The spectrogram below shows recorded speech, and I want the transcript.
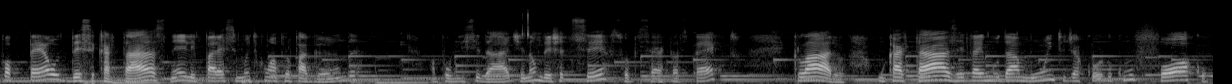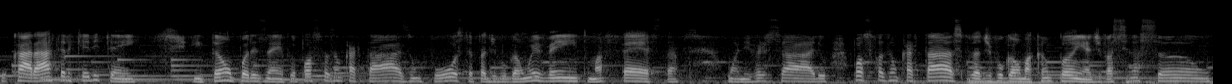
papel desse cartaz, né, ele parece muito com uma propaganda, uma publicidade, não deixa de ser, sob certo aspecto. Claro, um cartaz ele vai mudar muito de acordo com o foco, com o caráter que ele tem. Então, por exemplo, eu posso fazer um cartaz, um pôster para divulgar um evento, uma festa, um aniversário. Posso fazer um cartaz para divulgar uma campanha de vacinação,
